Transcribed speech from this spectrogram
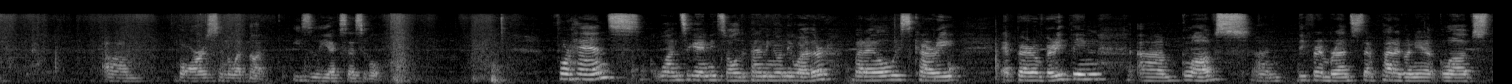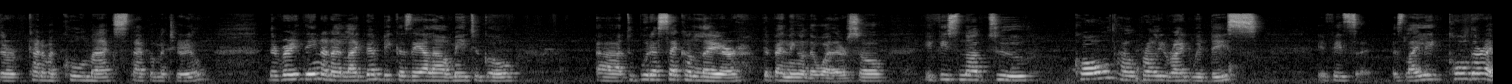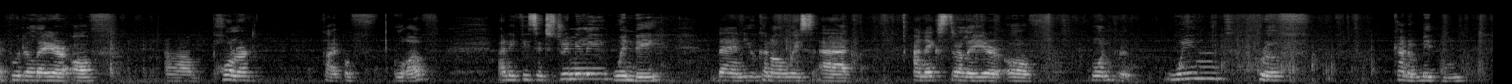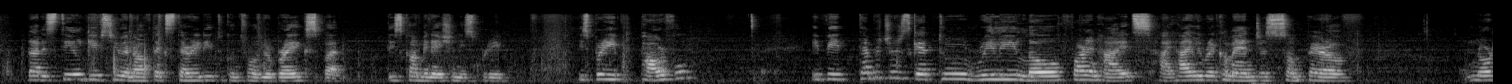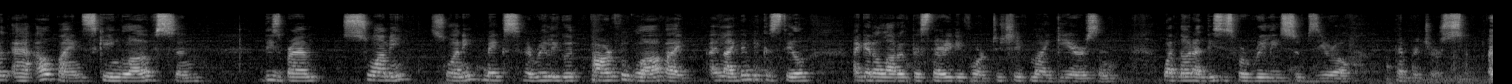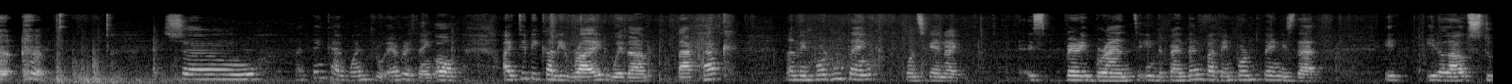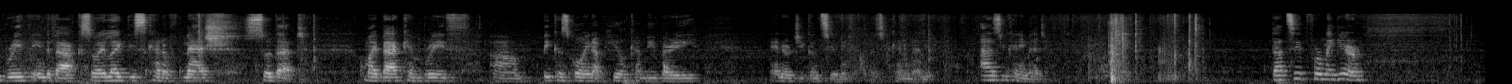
um, bars and whatnot easily accessible. For hands, once again, it's all depending on the weather, but I always carry a pair of very thin um, gloves, and different brands. They're Patagonia gloves. They're kind of a Cool Max type of material. They're very thin, and I like them because they allow me to go uh, to put a second layer depending on the weather. So if it's not too cold, I'll probably ride with this. If it's slightly colder, I put a layer of um, polar type of glove. And if it's extremely windy, then you can always add an extra layer of windproof, windproof kind of mitten that still gives you enough dexterity to control your brakes, but this combination is pretty is pretty powerful. If it temperatures get to really low Fahrenheit, I highly recommend just some pair of North uh, Alpine skiing gloves and this brand Swami Swany makes a really good powerful glove. I, I like them because still I get a lot of dexterity for to shift my gears and whatnot and this is for really sub-zero temperatures. so I think I went through everything. Oh, I typically ride with a backpack and the important thing, once again, I, it's very brand independent, but the important thing is that it, it allows to breathe in the back. So I like this kind of mesh so that my back can breathe um, because going uphill can be very energy consuming, as you can imagine. As you can imagine. That's it for my gear.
